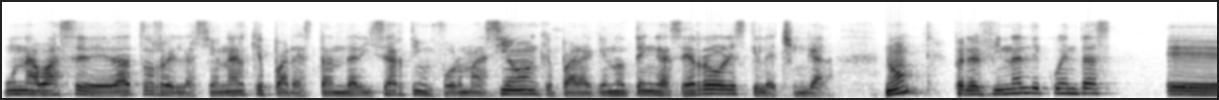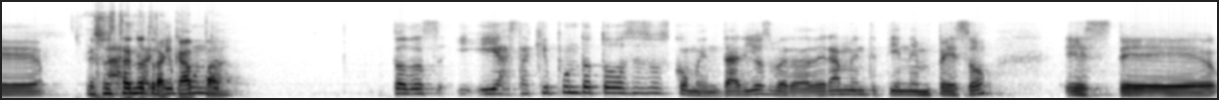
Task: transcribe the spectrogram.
una base de datos relacional que para estandarizar tu información, que para que no tengas errores, que la chingada, ¿no? Pero al final de cuentas... Eso está en otra capa. todos, y, y hasta qué punto todos esos comentarios verdaderamente tienen peso, este,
